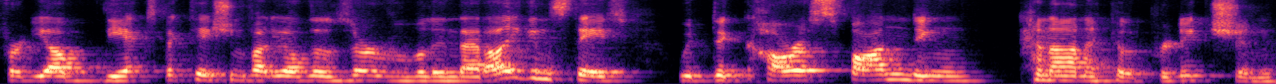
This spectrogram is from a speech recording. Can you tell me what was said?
for the, the expectation value of the observable in that eigenstate with the corresponding canonical prediction.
